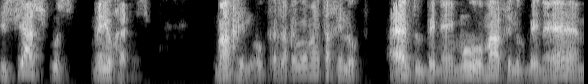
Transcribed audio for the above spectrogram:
התיישבות מיוחדת. מה החילוק? אז הוא אומר את החילוק. ההבדל ביניהם הוא, מה החילוק ביניהם?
